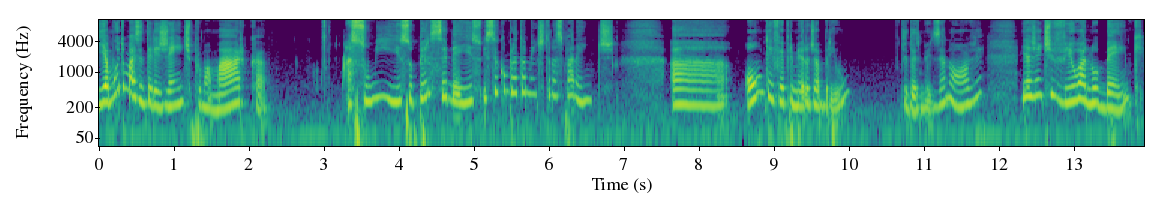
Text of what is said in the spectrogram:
E é muito mais inteligente para uma marca assumir isso, perceber isso e ser completamente transparente. Ah, ontem foi 1 de abril, de 2019, e a gente viu a Nubank,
